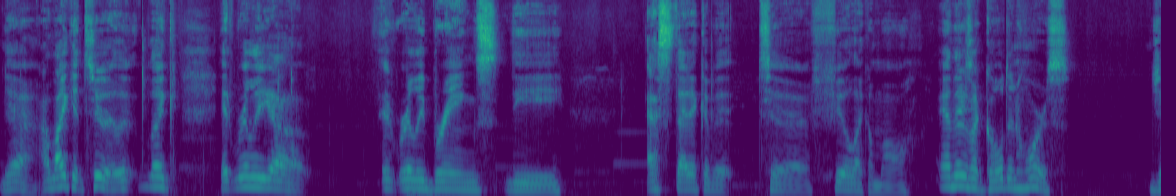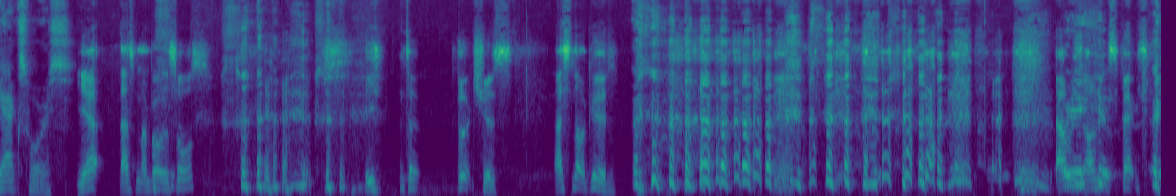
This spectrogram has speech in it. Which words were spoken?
yeah. I like it too. It- Like, it really, uh, it really brings the aesthetic of it to feel like a mall. And there's a golden horse, Jack's horse. Yeah, that's my brother's horse. He's into butchers. That's not good. that was unexpected,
